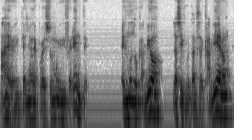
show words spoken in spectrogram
más de 20 años después, son muy diferentes. El mundo cambió, las circunstancias cambiaron,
